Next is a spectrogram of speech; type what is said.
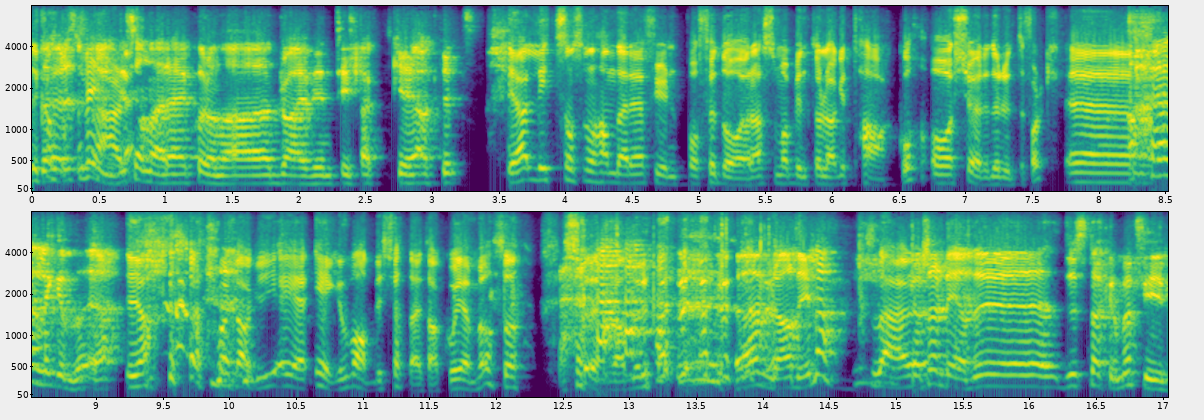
Det kan høres veldig det. sånn korona-drive-in-tiltak-aktig ut. Ja, Litt sånn som han der fyren på Foodora som har begynt å lage taco og kjøre det rundt til folk. Uh, Legende, ja. ja, Man lager e- egen vanlig kjøttdeigtaco hjemme, og så kjører han det rundt. Det er bra deal, da. Det Kanskje det er det du, du snakker om en fyr,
